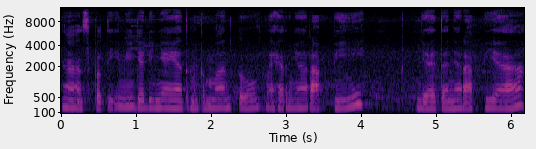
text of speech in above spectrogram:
nah seperti ini jadinya ya teman-teman. Tuh lehernya rapi. Jahitannya rapi ya.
